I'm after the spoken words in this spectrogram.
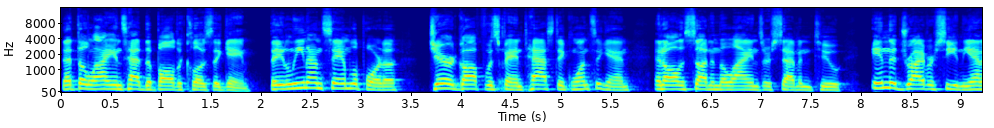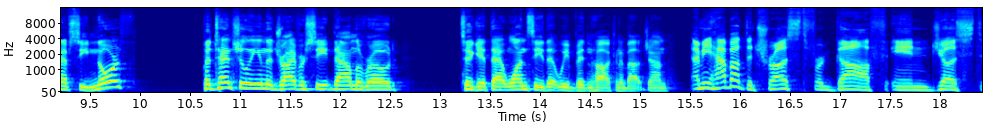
that the Lions had the ball to close the game. They lean on Sam Laporta. Jared Goff was fantastic once again. And all of a sudden, the Lions are 7 2 in the driver's seat in the NFC North, potentially in the driver's seat down the road to get that one seed that we've been talking about, John. I mean, how about the trust for Goff in just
